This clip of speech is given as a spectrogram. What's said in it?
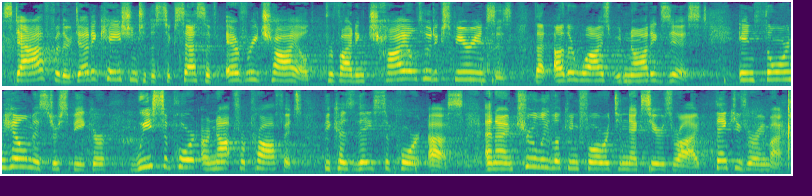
staff for their dedication to the success of every child, providing childhood experiences that otherwise would not exist. In Thornhill, Mr. Speaker, we support our not-for-profits because they support us, and I'm truly looking forward to next year's ride. Thank you very much.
